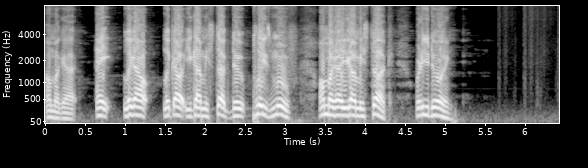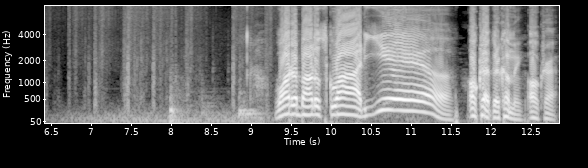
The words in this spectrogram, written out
Oh my god. Hey, look out! Look out! You got me stuck, dude! Please move! Oh my god, you got me stuck! What are you doing? Water bottle squad! Yeah! Oh crap, they're coming. Oh crap.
